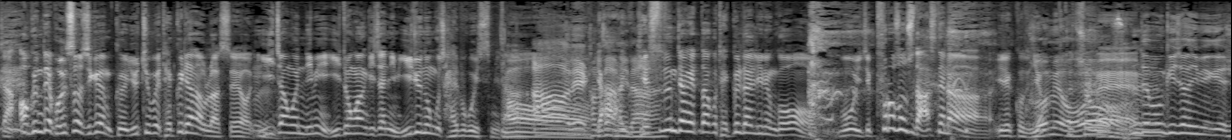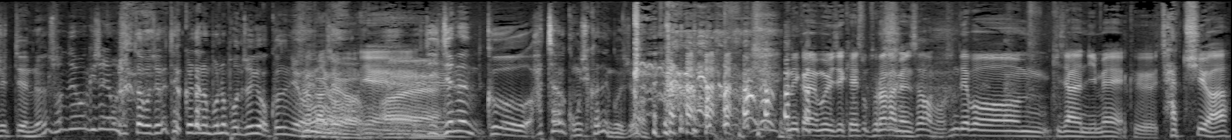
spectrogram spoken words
자, 어, 근데 벌써 지금 그 유튜브에 댓글이 하나 올랐어요. 이정은 님이 이동환 기자님 이류농구 잘 보고 있습니다. 어. 아, 네, 야, 감사합니다. 이거 게스트 등장했다고 댓글 달리는 거, 뭐 이제 프로 선수 나왔을 때나 이랬거든요. 그러면 네. 손대범 기자님이 계실 때는 손대범 기자님 오셨다고 제가 댓글 다는 분은 본 적이 없거든요. 맞아요. 예. 아, 이제 이제는 그 하차가 공식화된 거죠. 그러니까 뭐 이제 계속 돌아가면서 뭐 손대범 기자님의 그 자취와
